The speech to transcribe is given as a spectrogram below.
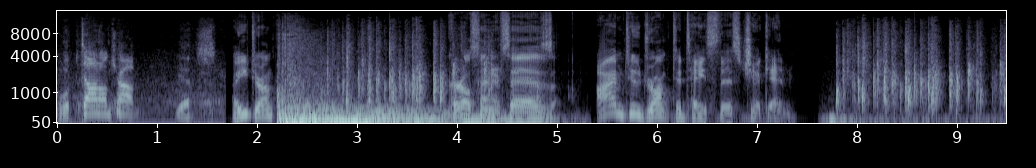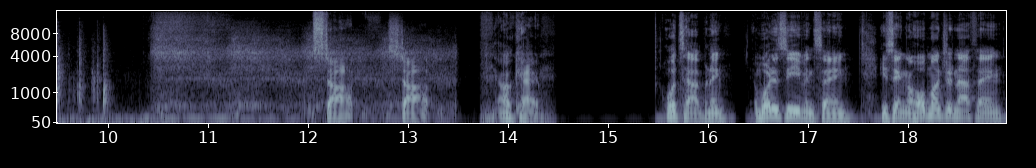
What the Donald Trump. Yes. Are you drunk? Colonel Sanders says, I'm too drunk to taste this chicken. Stop. Stop. Okay. What's happening? What is he even saying? He's saying a whole bunch of nothing.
